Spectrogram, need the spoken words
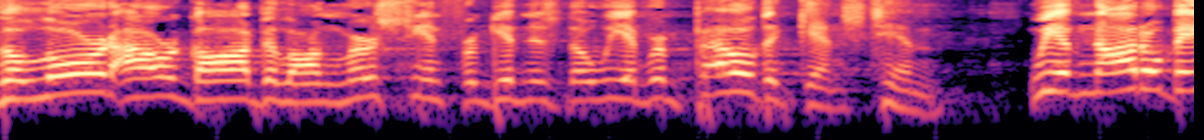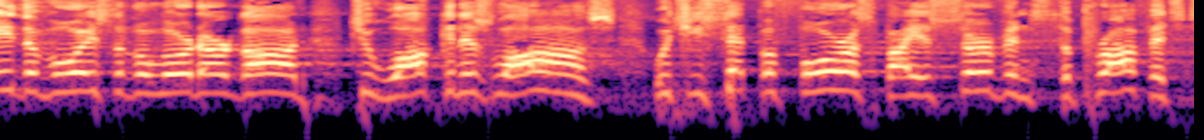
the Lord our God belong mercy and forgiveness, though we have rebelled against him. We have not obeyed the voice of the Lord our God to walk in his laws, which he set before us by his servants, the prophets.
